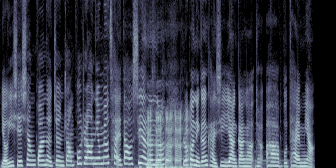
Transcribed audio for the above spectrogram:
有一些相关的症状，不知道你有没有踩到线了呢？如果你跟凯西一样，刚刚就啊不太妙，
